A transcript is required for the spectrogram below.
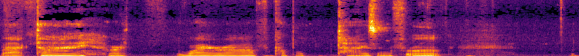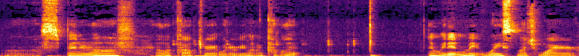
back tie or wire off, a couple ties in front, uh, spin it off, helicopter it, whatever you want to call it. And we didn't make, waste much wire.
